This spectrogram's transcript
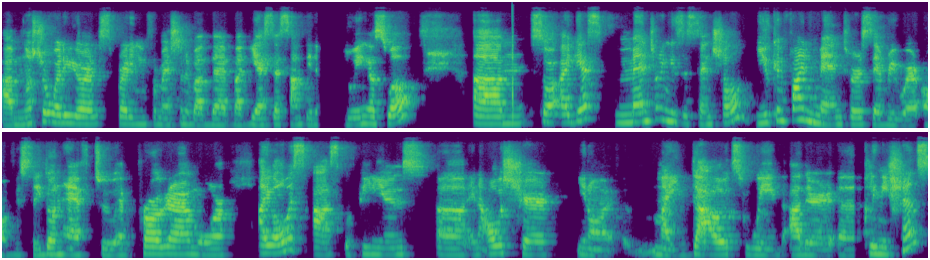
I'm not sure whether you're spreading information about that, but yes, that's something that I'm doing as well. Um, so I guess mentoring is essential. You can find mentors everywhere, obviously. don't have to have a program or I always ask opinions uh, and I always share, you know, my doubts with other uh, clinicians,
